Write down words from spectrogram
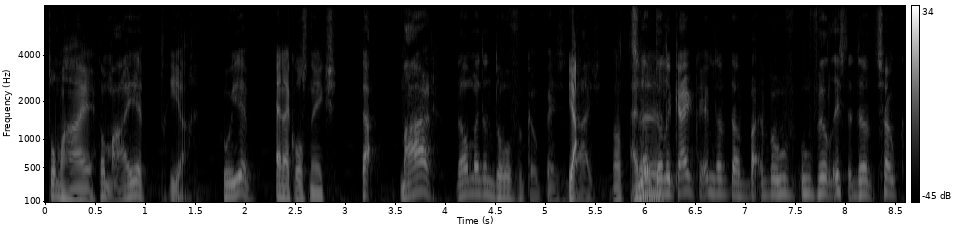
Tom Haaien, Tom Haaien. drie jaar. Goeie. En hij kost niks. Ja, maar wel met een doorverkooppercentage. dat, en dan wil ik kijken, en dat, dat, hoe, hoeveel is dat? dat ik-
